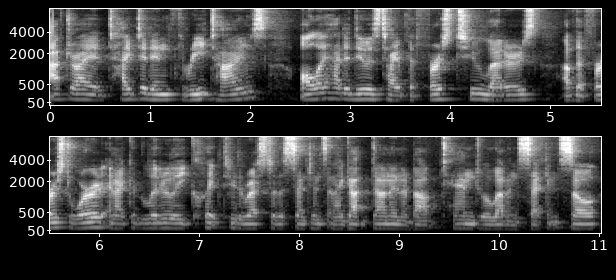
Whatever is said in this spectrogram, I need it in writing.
after I had typed it in three times, all I had to do is type the first two letters of the first word and I could literally click through the rest of the sentence and I got done in about 10 to 11 seconds. So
